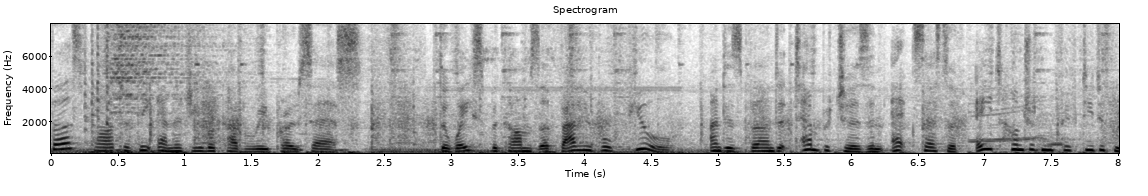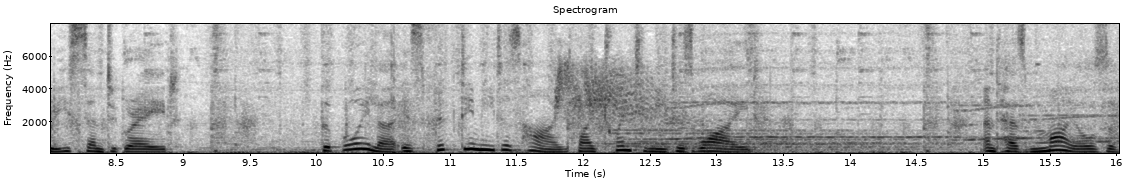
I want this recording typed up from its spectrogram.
first part of the energy recovery process. The waste becomes a valuable fuel and is burned at temperatures in excess of 850 degrees centigrade. The boiler is 50 metres high by 20 metres wide and has miles of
